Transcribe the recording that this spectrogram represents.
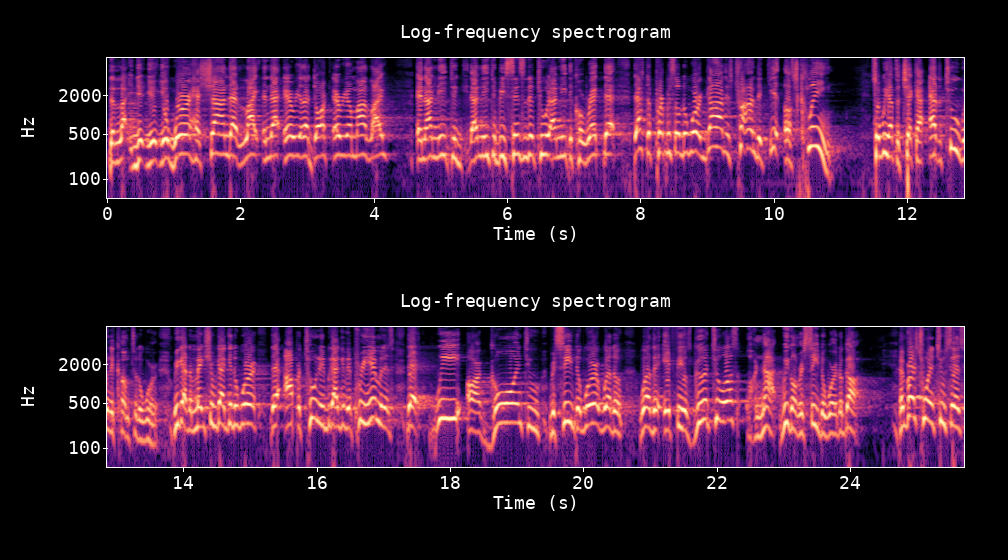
the light, your, your word has shined that light in that area, that dark area of my life and I need to I need to be sensitive to it. I need to correct that. That's the purpose of the word. God is trying to get us clean. So we have to check our attitude when it comes to the word. We got to make sure we got to give the word that opportunity. We got to give it preeminence that we are going to receive the word whether, whether it feels good to us or not. We're going to receive the word of God. And verse 22 says,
